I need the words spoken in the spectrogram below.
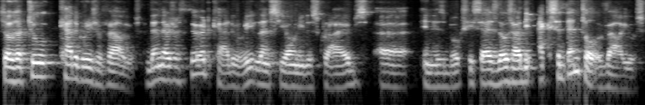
So there are two categories of values. Then there's a third category Lencioni describes uh, in his books. He says those are the accidental values.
